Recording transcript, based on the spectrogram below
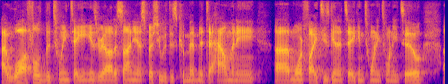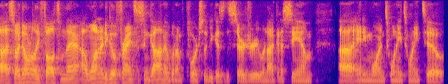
I waffled between taking Israel Adesanya, especially with his commitment to how many uh, more fights he's going to take in 2022. Uh, so I don't really fault him there. I wanted to go Francis Ngannou, but unfortunately, because of the surgery, we're not going to see him uh, anymore in 2022.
